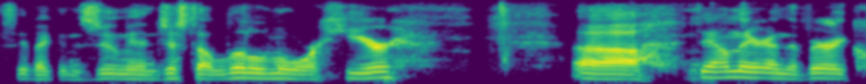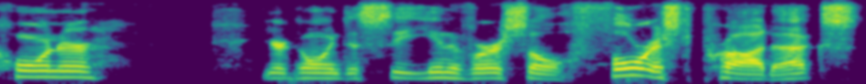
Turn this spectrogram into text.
See if I can zoom in just a little more here. Down there in the very corner, you're going to see Universal Forest Products,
